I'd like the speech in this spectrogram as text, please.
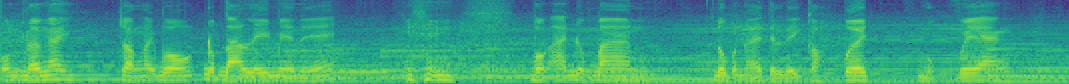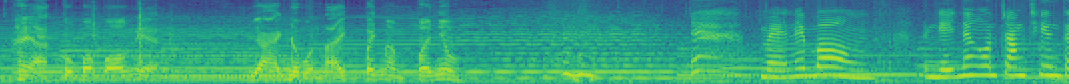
បងដឹងហើយចង់ឲ្យបងដប់ដាលេងមែនទេបងអាចដប់បានដប់បណ្ដាយទៅលេងកោះពេជ្រមុខវាំង ហើយអាគប់បងបងនេះវាអាចដប់បណ្ដាយពេញមកពេញហ៎មែនទេបងល្ងាចហ្នឹងអូនចង់ឈៀងទៅ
